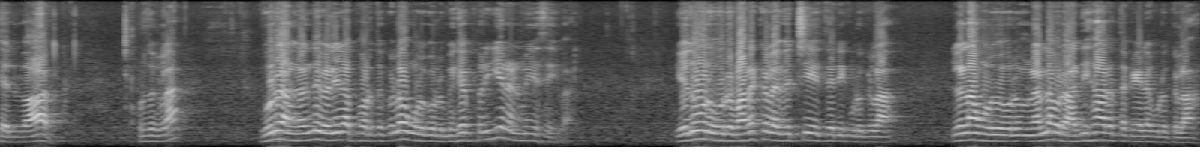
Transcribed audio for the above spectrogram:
செல்வார். புரிதுங்களா குரு அங்கேருந்து வெளியில் போகிறதுக்குள்ள உங்களுக்கு ஒரு மிகப்பெரிய நன்மையை செய்வார். ஏதோ ஒரு ஒரு வழக்கில் வெற்றியை தேடி கொடுக்கலாம். இல்லைன்னா உங்களுக்கு ஒரு நல்ல ஒரு அதிகாரத்தை கையில் கொடுக்கலாம்.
